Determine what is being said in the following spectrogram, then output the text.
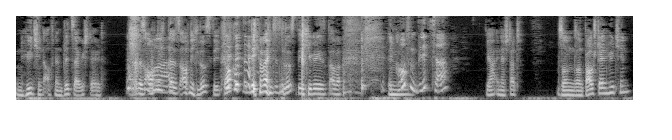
ein Hütchen auf einen Blitzer gestellt. Aber das ist auch Oh. nicht, das ist auch nicht lustig. Doch, in dem Moment ist es lustig gewesen, aber im, Auf dem Blitzer? ja, in der Stadt. So ein, so ein Baustellenhütchen.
